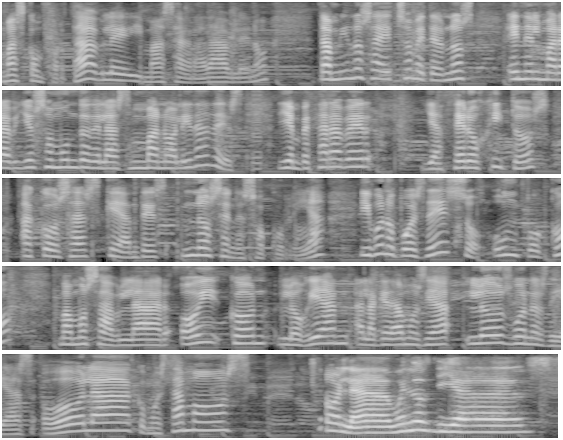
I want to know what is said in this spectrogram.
más confortable y más agradable, ¿no? También nos ha hecho meternos en el maravilloso mundo de las manualidades y empezar a ver y hacer ojitos a cosas que antes no se nos ocurría. Y bueno, pues de eso un poco vamos a hablar hoy con Logian, a la que damos ya los buenos días. Hola, ¿cómo estamos? Hola, buenos días.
